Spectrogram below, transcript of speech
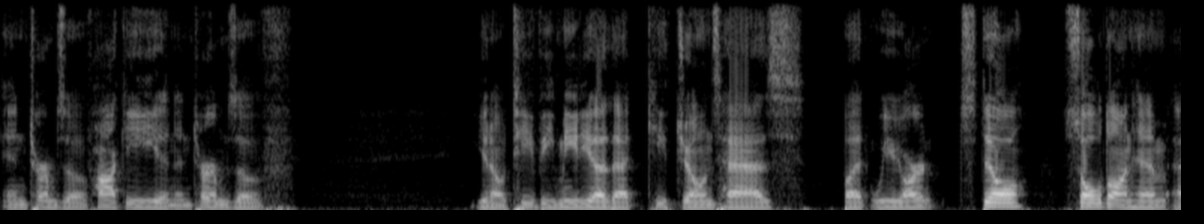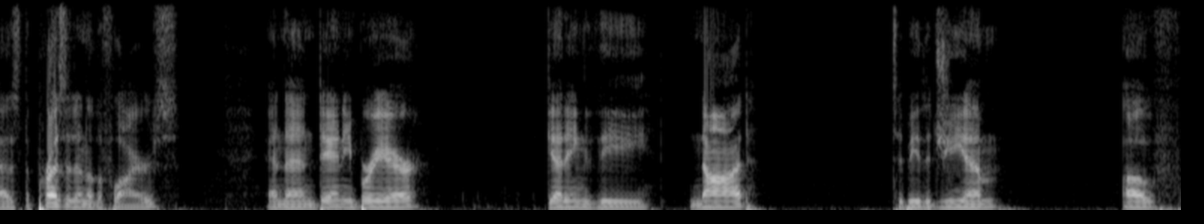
in terms of hockey and in terms of you know TV media that Keith Jones has, but we aren't still sold on him as the president of the Flyers. And then Danny Briere getting the nod to be the GM of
